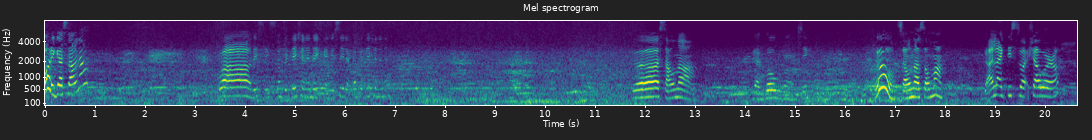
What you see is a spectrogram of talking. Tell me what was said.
Oh? You got sauna? Wow, this is competition in it. Can you see that competition in it? Yeah, sauna. You got gold room, see? Oh, sauna, sauna. I like this shower. Huh? Yes,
